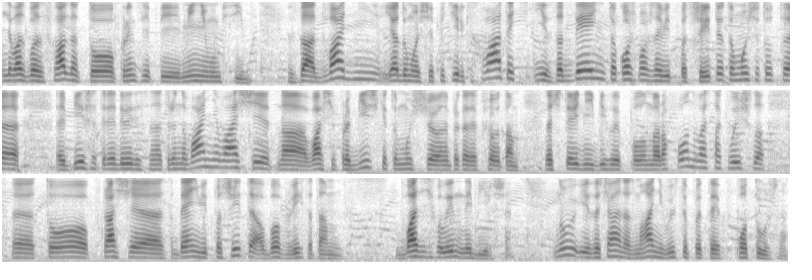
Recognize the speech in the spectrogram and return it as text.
для вас буде складно, то в принципі мінімум 7. За два дні, я думаю, що п'ятірки хватить. І за день також можна відпочити, тому що тут е, більше треба дивитися на тренування ваші, на ваші пробіжки, тому що, наприклад, якщо ви там за 4 дні бігли полумарафон, у вас так вийшло, е, то краще за день відпочити або пробігти там 20 хвилин не більше. Ну і звичайно на змаганні виступити потужно.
